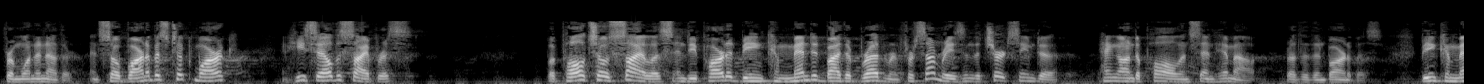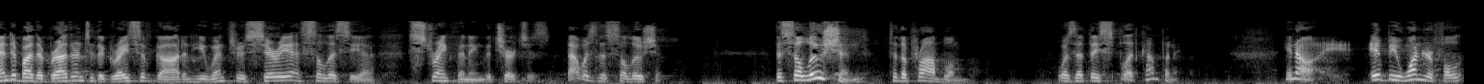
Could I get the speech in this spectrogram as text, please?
from one another. And so Barnabas took Mark, and he sailed to Cyprus. But Paul chose Silas and departed being commended by the brethren. For some reason, the church seemed to hang on to Paul and send him out rather than Barnabas. Being commended by the brethren to the grace of God, and he went through Syria, Cilicia, strengthening the churches. That was the solution. The solution to the problem was that they split company. You know, it'd be wonderful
